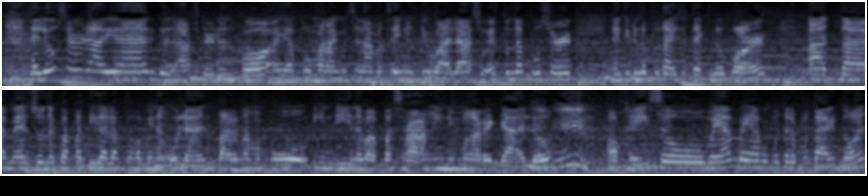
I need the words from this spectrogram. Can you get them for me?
Hello, Sir Ryan. Good afternoon po. Ayan po, maraming salamat sa inyong tiwala. So, ito na po, Sir. Nandito na po tayo sa Techno Park. At ah, medyo nagpapatila lang po kami ng ulan para naman po hindi nababasa ang inyong mga regalo. Okay, so maya-maya pupunta na po tayo doon.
